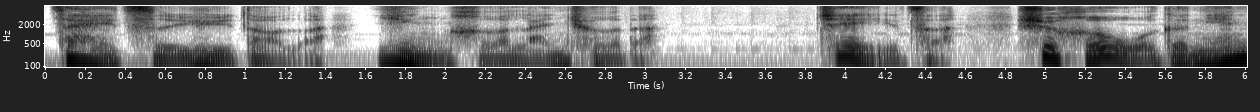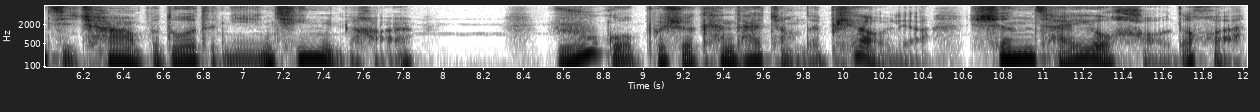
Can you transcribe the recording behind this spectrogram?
再次遇到了硬核拦车的。这一次是和我个年纪差不多的年轻女孩，如果不是看她长得漂亮、身材又好的话，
